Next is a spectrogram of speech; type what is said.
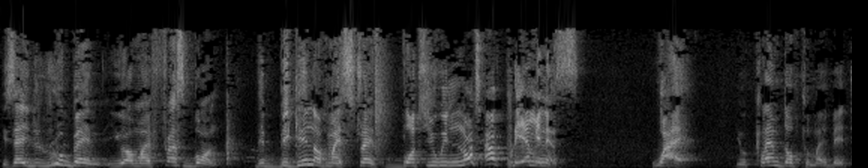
He said, Reuben, you are my firstborn, the beginning of my strength, but you will not have preeminence. Why? You climbed up to my bed.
